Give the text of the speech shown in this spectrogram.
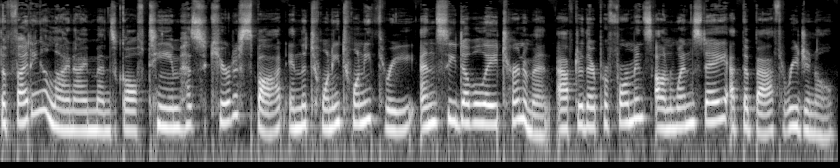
The Fighting Illini men's golf team has secured a spot in the 2023 NCAA tournament after their performance on Wednesday at the Bath Regional.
